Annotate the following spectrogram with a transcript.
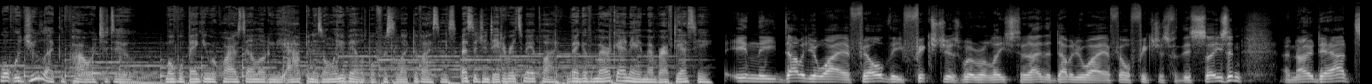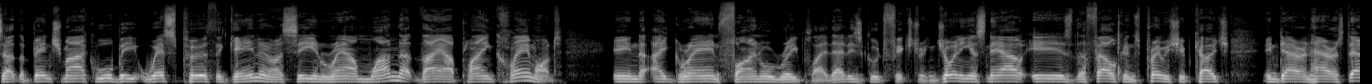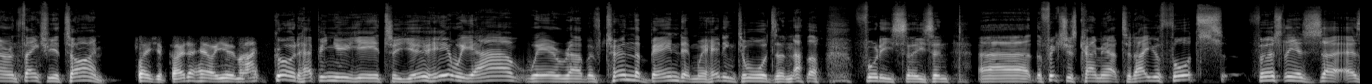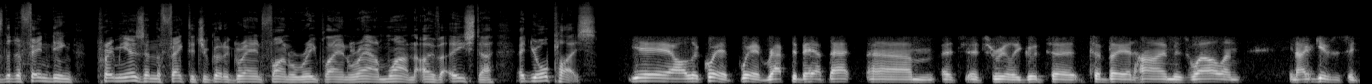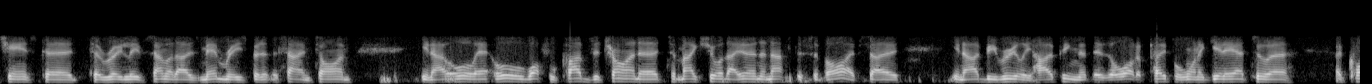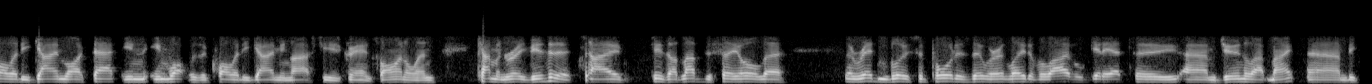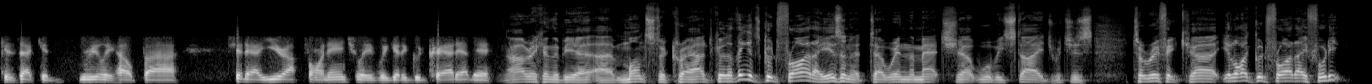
What would you like the power to do? Mobile banking requires downloading the app and is only available for select devices. Message and data rates may apply. Bank of America and a member FDIC. In the WAFL, the fixtures were released today, the WAFL fixtures for this season. And no doubt uh, the benchmark will be West Perth again. And I see in round one that they are playing Claremont in a grand final replay. That is good fixturing. Joining us now is the Falcons Premiership coach in Darren Harris. Darren, thanks for your time. Pleasure, Peter. How are you, mate? Good. Happy New Year to you. Here we are. We're, uh, we've turned the bend and we're heading towards another footy season. Uh, the fixtures came out today. Your thoughts, firstly, as uh, as the defending premiers, and the fact that you've got a grand final replay in round one over Easter at your place. Yeah, oh, look, we're we're rapt about that. Um, it's it's really good to to be at home as well, and you know, it gives us a chance to to relive some of those memories. But at the same time, you know, all our, all WAFL clubs are trying to to make sure they earn enough to survive. So, you know, I'd be really hoping that there's a lot of people want to get out to a a quality game like that in in what was a quality game in last year's grand final and come and revisit it. So, geez, I'd love to see all the the red and blue supporters that were at Leederville Oval get out to um, Joondalup, mate, um, because that could really help uh, set our year up financially if we get a good crowd out there. I reckon there'll be a, a monster crowd because I think it's Good Friday, isn't it, uh, when the match uh, will be staged, which is terrific. Uh, you like Good Friday footy?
